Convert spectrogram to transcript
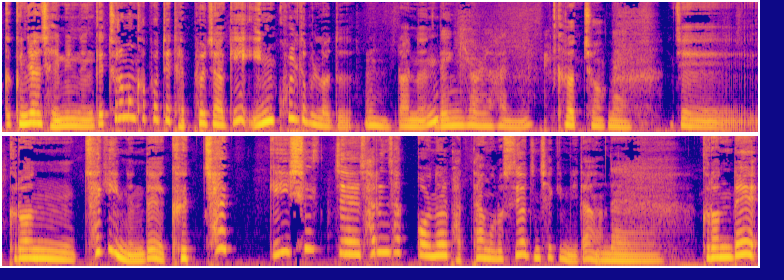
그 굉장히 재밌는 게 트루먼 카포티의 대표작이 In Cold Blood라는 음, 냉혈한 그렇죠. 네. 이제 그런 책이 있는데 그 책이 실제 살인 사건을 바탕으로 쓰여진 책입니다. 네. 그런데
